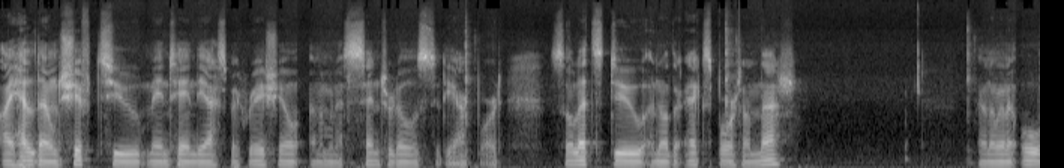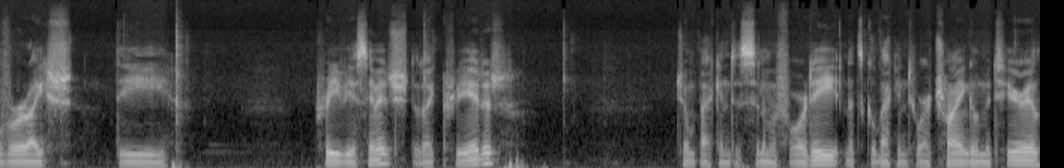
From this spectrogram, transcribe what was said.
I held down shift to maintain the aspect ratio and I'm going to center those to the artboard. So let's do another export on that. And I'm going to overwrite the previous image that I created. Jump back into Cinema 4D. Let's go back into our triangle material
